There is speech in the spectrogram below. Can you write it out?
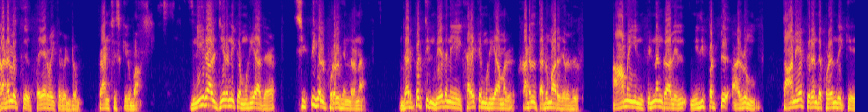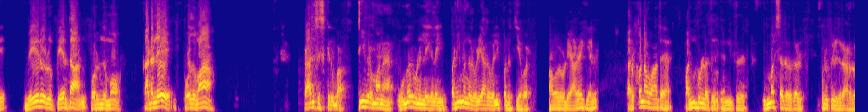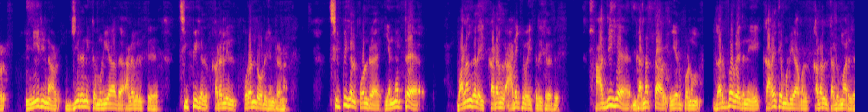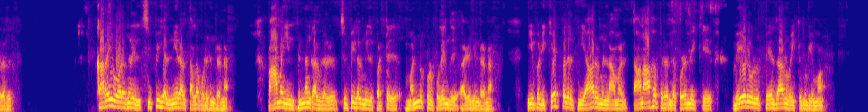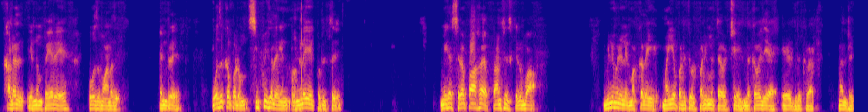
கடலுக்கு பெயர் வைக்க வேண்டும். பிரான்சிஸ் கிருபா. நீரால் ஜீரணிக்க முடியாத சிப்பிகள் புரள்கின்றன. கர்ப்பத்தின் வேதனையை கரைக்க முடியாமல் கடல் தடுமாறுகிறது. ஆமையின் பின்னங்காலில் மிதிப்பட்டு அழும் தானே பிறந்த குழந்தைக்கு வேறொரு பேர்தான் பொருந்துமோ? கடலே போதுமா? பிரான்சிஸ் கிருபா தீவிரமான உணர்வு நிலைகளை படிமங்கள் வழியாக வெளிப்படுத்தியவர். அவருடைய அழகில் கற்பனவாத பண்புள்ளது என்று விமர்சகர்கள் குறிப்பிடுகிறார்கள். நீரினால் ஜீரணிக்க முடியாத அளவிற்கு சிப்பிகள் கடலில் புரண்டோடுகின்றன. சிப்பிகள் போன்ற எண்ணற்ற வளங்களை கடல் அடக்கி வைத்திருக்கிறது. அதிக கனத்தால் ஏற்படும் கர்ப்ப வேதனையை கரைக்க முடியாமல் கடல் தடுமாறுகிறது. கரை ஓரங்களில் சிப்பிகள் நீரால் தள்ளப்படுகின்றன. ஆமையின் பின்னங்கால்கள் சிப்பிகள் மீது பட்டு மண்ணுக்குள் புதைந்து அழுகின்றன. இப்படி கேட்பதற்கு யாரும் இல்லாமல் தானாக பிறந்த குழந்தைக்கு வேறொரு பேர்தான் வைக்க முடியுமா? கடல் என்னும் பெயரே போதுமானது என்று ஒதுக்கப்படும் சிப்பிகளின் நிலையை குறித்து மிக சிறப்பாக பிரான்சிஸ் கிருபா விளிம்பு நிலை மக்களை மையப்படுத்தி ஒரு படிமத்தை வச்சு இந்த கவிதையை எழுதியிருக்கிறார். நன்றி.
